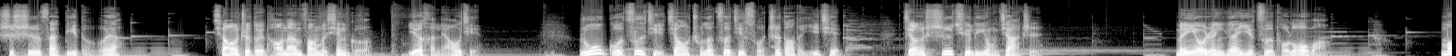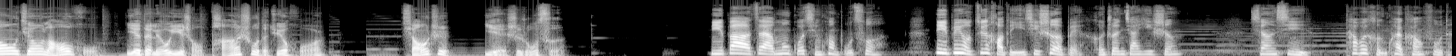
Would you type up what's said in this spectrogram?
是势在必得呀！乔治对陶南方的性格也很了解。如果自己交出了自己所知道的一切，将失去利用价值。没有人愿意自投罗网。猫教老虎也得留一手爬树的绝活。乔治也是如此。你爸在木国情况不错，那边有最好的仪器设备和专家医生，相信他会很快康复的。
